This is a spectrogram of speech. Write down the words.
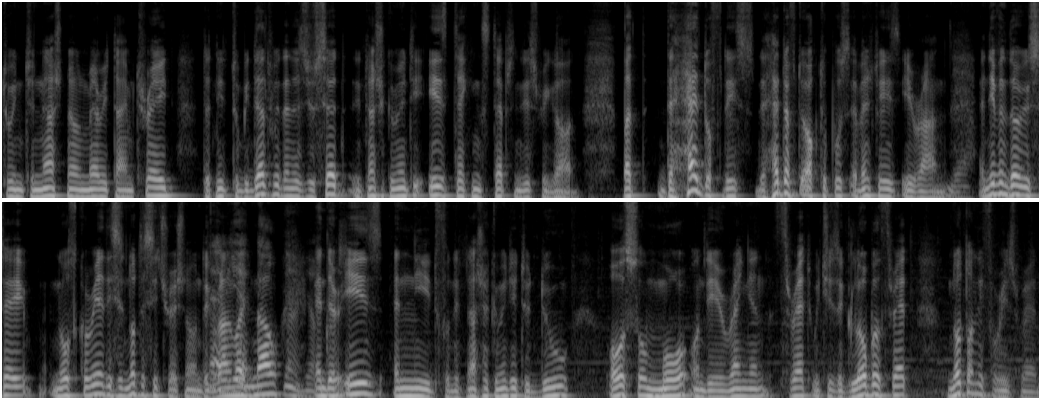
to international maritime trade that needs to be dealt with, and as you said, the international community is taking steps in this regard. But the head of this, the head of the octopus, eventually is Iran. Yeah. And even though you say North Korea, this is not the situation on the Yeah, ground yeah, right now, and there is a need for the international community to do also more on the Iranian threat, which is a global threat, not only for Israel.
